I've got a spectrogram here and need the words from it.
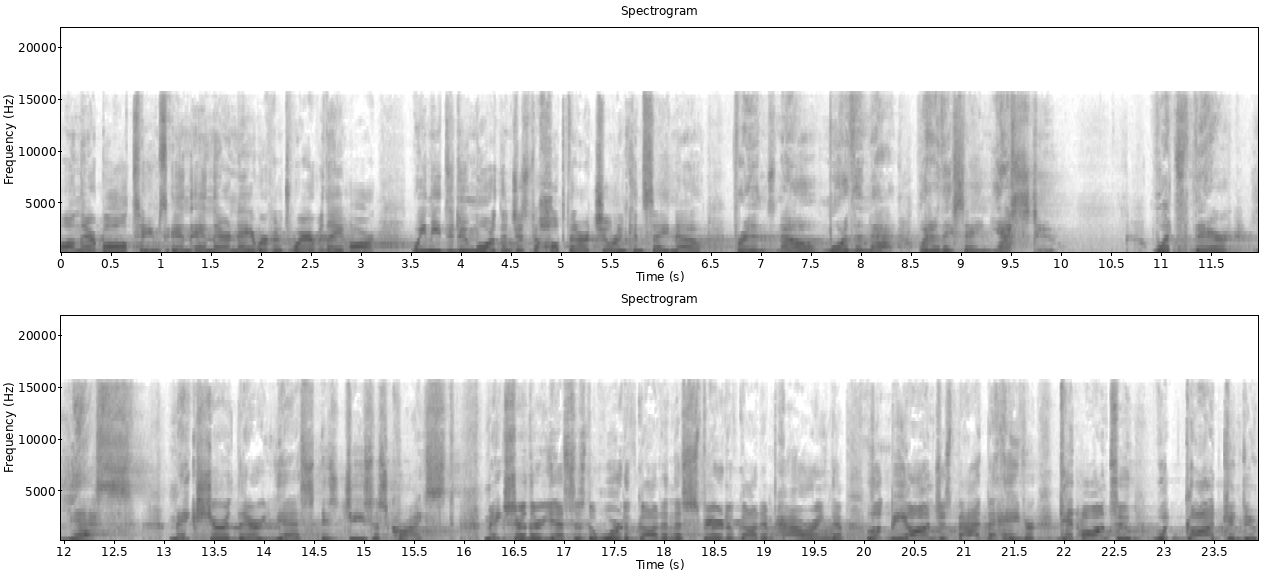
on their ball teams, in, in their neighborhoods, wherever they are. We need to do more than just to hope that our children can say no. Friends, no, more than that. What are they saying yes to? What's their yes? Make sure their yes is Jesus Christ. Make sure their yes is the Word of God and the Spirit of God empowering them. Look beyond just bad behavior. Get on to what God can do.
